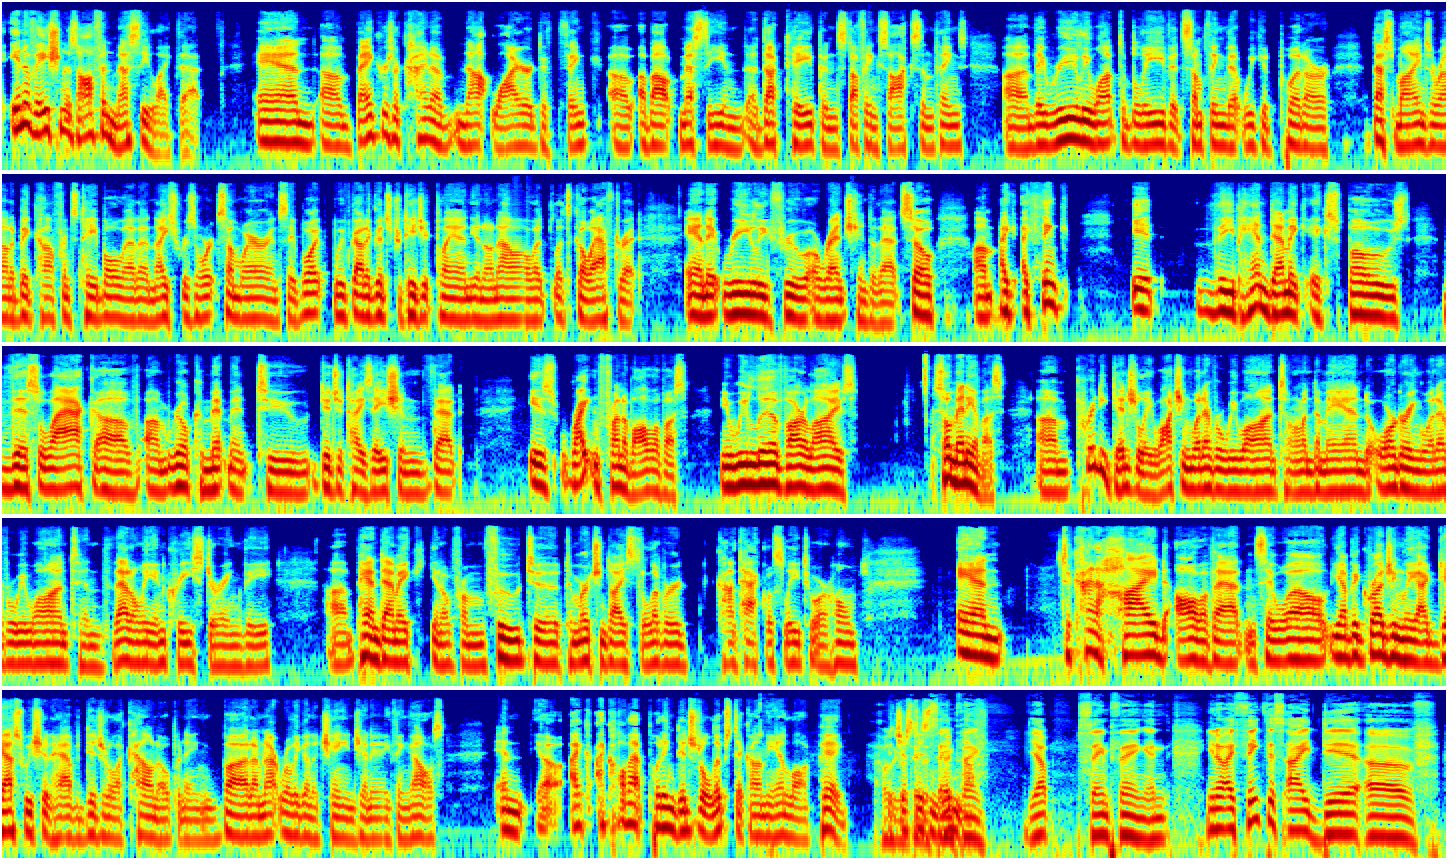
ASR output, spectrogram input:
Innovation is often messy like that. And um, bankers are kind of not wired to think uh, about messy and uh, duct tape and stuffing socks and things. Um, they really want to believe it's something that we could put our best minds around a big conference table at a nice resort somewhere and say, "Boy, we've got a good strategic plan. You know, now let, let's go after it." And it really threw a wrench into that. So um, I, I think it the pandemic exposed this lack of um, real commitment to digitization that is right in front of all of us. I mean, we live our lives, so many of us, um, pretty digitally, watching whatever we want on demand, ordering whatever we want, and that only increased during the uh, pandemic. You know, from food to to merchandise delivered contactlessly to our home, and to kind of hide all of that and say, well, yeah, begrudgingly, I guess we should have digital account opening, but I'm not really going to change anything else. And you know, I, I call that putting digital lipstick on the analog pig. It just isn't good thing. enough. Yep same thing. And, you know, I think this idea of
